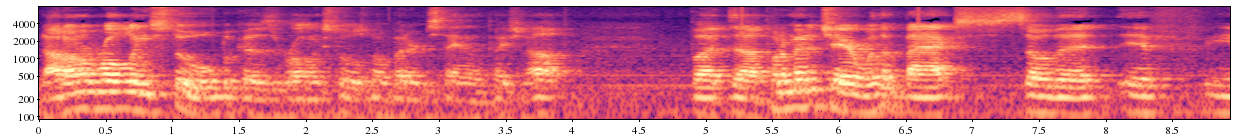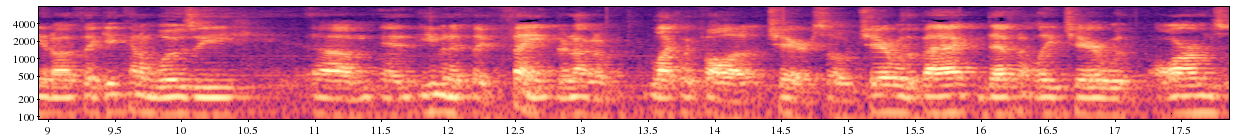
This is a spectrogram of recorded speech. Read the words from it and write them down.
not on a rolling stool, because a rolling stool is no better than standing the patient up. But uh, put them in a chair with a back so that if you know if they get kind of woozy, um, and even if they faint, they're not going to likely fall out of the chair. So chair with a back, definitely. Chair with arms,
